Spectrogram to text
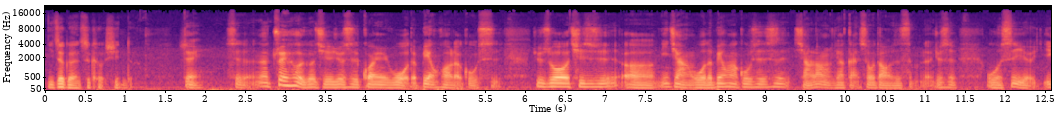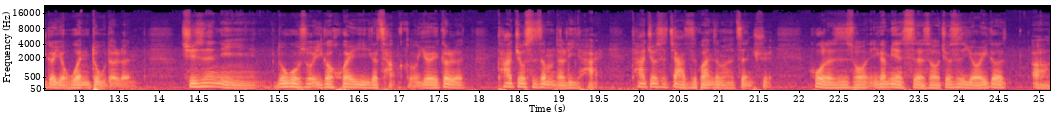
你这个人是可信的。对，是的。那最后一个其实就是关于我的变化的故事，就是说，其实呃，你讲我的变化故事是想让人家感受到的是什么呢？就是我是有一个有温度的人。其实你如果说一个会议一个场合有一个人，他就是这么的厉害。他就是价值观这么的正确，或者是说一个面试的时候，就是有一个啊，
